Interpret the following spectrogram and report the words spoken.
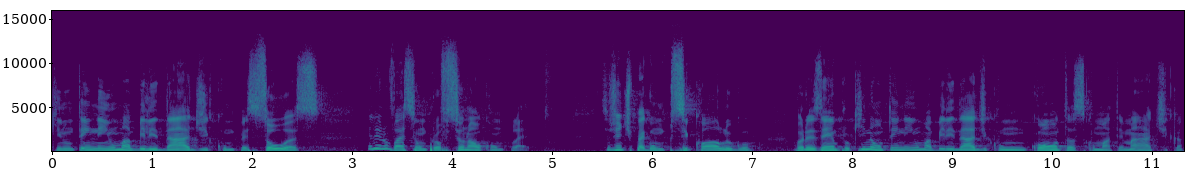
que não tem nenhuma habilidade com pessoas, ele não vai ser um profissional completo. Se a gente pega um psicólogo, por exemplo, que não tem nenhuma habilidade com contas, com matemática,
